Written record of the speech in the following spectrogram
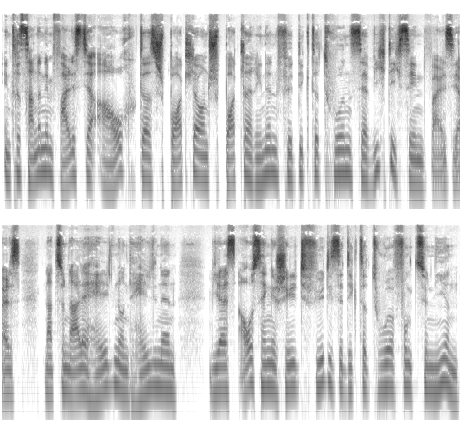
interessant an dem Fall ist ja auch, dass Sportler und Sportlerinnen für Diktaturen sehr wichtig sind, weil sie als nationale Helden und Heldinnen wie als Aushängeschild für diese Diktatur funktionieren.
